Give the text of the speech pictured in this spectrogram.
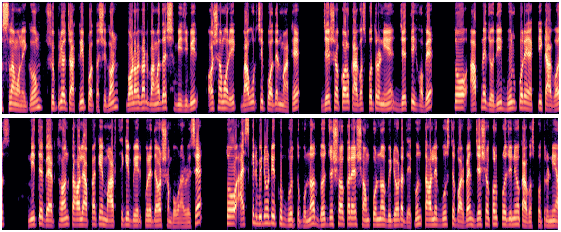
আসসালামু আলাইকুম। সুপ্রিয় চাকরি প্রত্যাশীগণ বর্ডার গার্ড বাংলাদেশ বিজিবির অসামরিক বাবুর্চি পদের মাঠে যে সকল কাগজপত্র নিয়ে যেতে হবে, তো আপনি যদি ভুল করে একটি কাগজ নিতে ব্যর্থ হন, তাহলে আপনাকে মাঠ থেকে বের করে দেওয়ার সম্ভাবনা রয়েছে। তো আজকের ভিডিওটি খুব গুরুত্বপূর্ণ। ধৈর্য সহকারে সম্পূর্ণ ভিডিওটা দেখুন, তাহলে বুঝতে পারবেন যে সকল প্রয়োজনীয় কাগজপত্র নিয়ে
